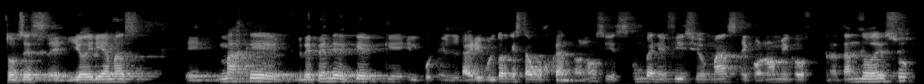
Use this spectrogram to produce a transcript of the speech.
Entonces, eh, yo diría más eh, más que depende de qué, el, agricultor que está buscando, ¿no? Si es un beneficio más económico tratando de eso,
